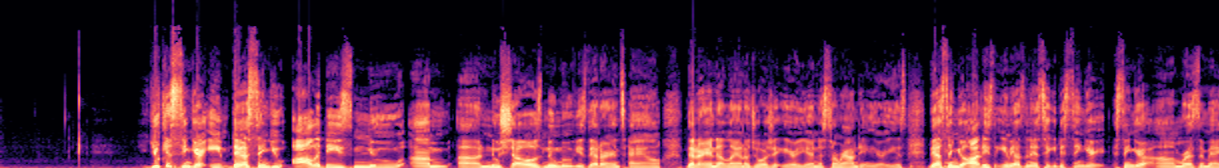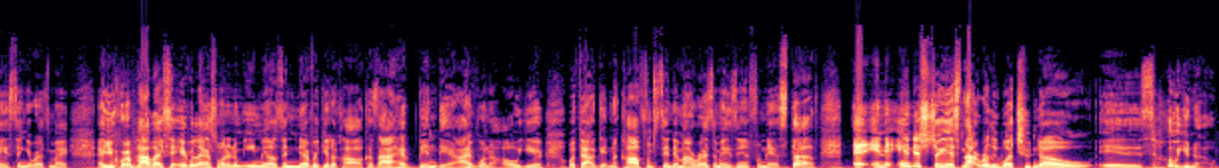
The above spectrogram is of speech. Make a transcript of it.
you can send your e- they'll send you all of these new um uh, new shows new movies that are in town that are in the atlanta georgia area and the surrounding areas. They'll send you all these emails and they'll tell you to send your send your um resume send your resume. And you can probably to every last one of them emails and never get a call because i have been there. I've went a whole year without getting a call from sending my resumes in from that stuff. And in the industry it's not really what you know is who you know.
